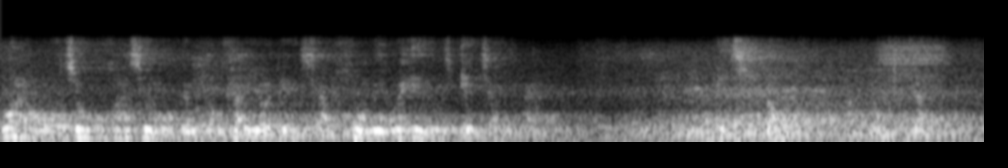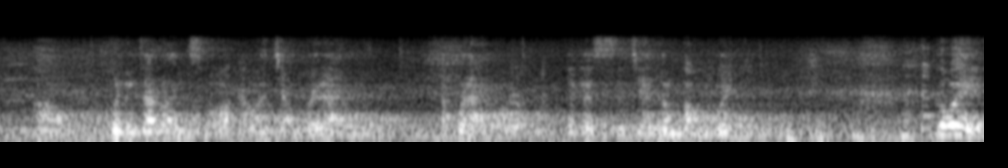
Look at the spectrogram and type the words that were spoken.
后来我就发现我跟董事长有点像，后面会越越讲，越激动，这样，好，不能再乱扯，我要赶快讲回来，要不然哦，这个时间很宝贵。各位，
